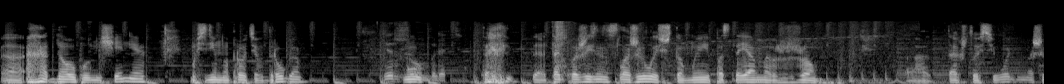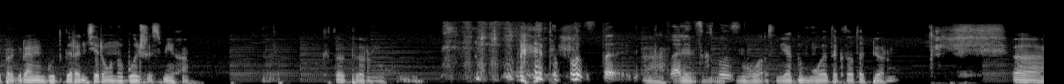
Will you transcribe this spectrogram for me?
одного помещения. Мы сидим напротив друга. И ржем, Ну. блядь. Да, так по жизни сложилось, что мы постоянно ржем. А, так что сегодня в нашей программе будет гарантированно больше смеха. Кто пернул? Это просто А, палец носу. Ну ладно, я думал, это кто-то пернул. А,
